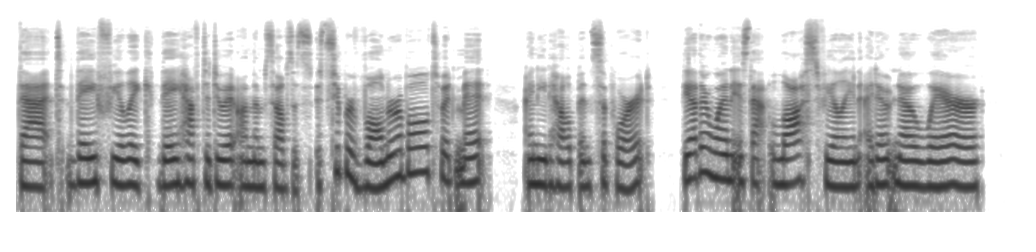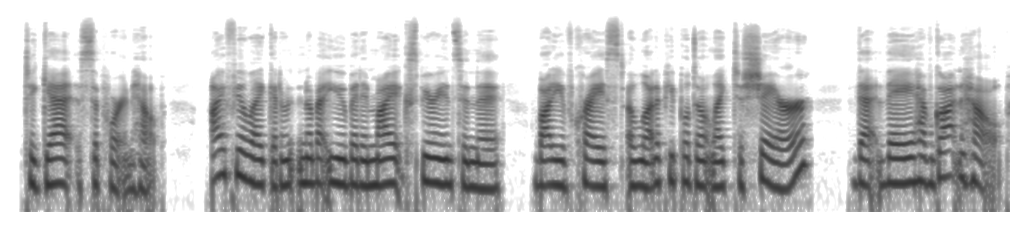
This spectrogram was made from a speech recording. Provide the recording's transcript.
that they feel like they have to do it on themselves. It's, it's super vulnerable to admit I need help and support. The other one is that lost feeling I don't know where to get support and help. I feel like, I don't know about you, but in my experience in the body of Christ, a lot of people don't like to share that they have gotten help,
